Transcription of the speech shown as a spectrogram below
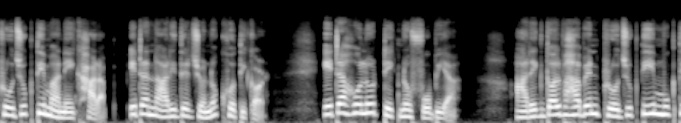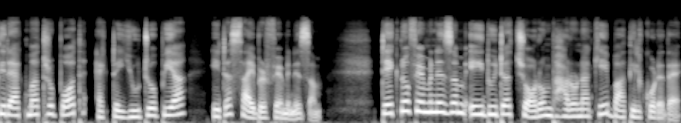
প্রযুক্তি মানেই খারাপ, এটা নারীদের জন্য ক্ষতিকর। এটা হলো টেকনোফোবিয়া। আরেক দল ভাবেন প্রযুক্তি মুক্তির একমাত্র পথ একটা ইউটোপিয়া, এটা সাইবার ফেমিনিজম টেকনোফেমিনিজম এই দুইটা চরম ধারণাকে বাতিল করে দেয়,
